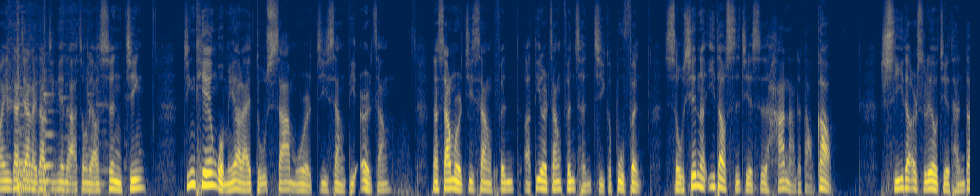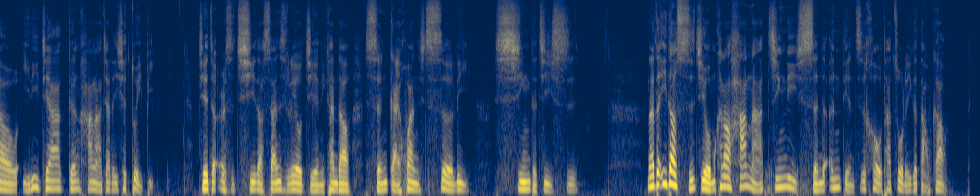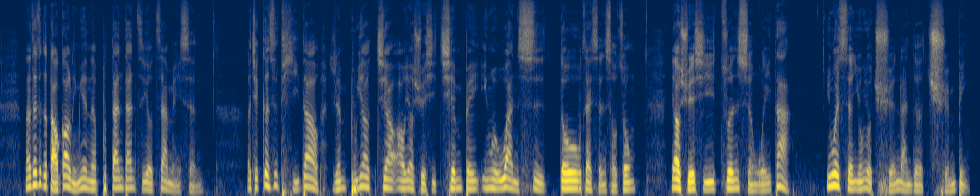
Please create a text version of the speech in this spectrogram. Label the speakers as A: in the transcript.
A: 欢迎大家来到今天的阿忠聊圣经。今天我们要来读沙姆尔记上第二章。那沙姆尔记上分啊，第二章分成几个部分。首先呢，一到十节是哈拿的祷告；十一到二十六节谈到以利家跟哈拿家的一些对比。接着二十七到三十六节，你看到神改换设立新的祭司。那在一到十节，我们看到哈拿经历神的恩典之后，他做了一个祷告。那在这个祷告里面呢，不单单只有赞美神，而且更是提到人不要骄傲，要学习谦卑，因为万事都在神手中。要学习尊神为大，因为神拥有全然的权柄。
